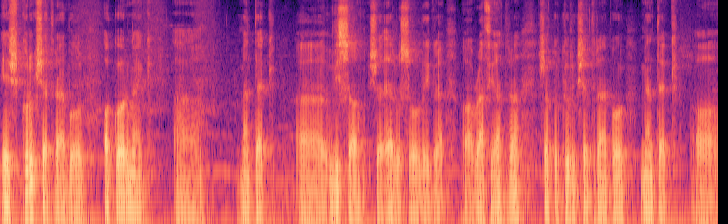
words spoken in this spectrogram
és Kuruksetrából akkor meg uh, mentek uh, vissza, és erről szól végre a Rathiatra, és akkor Kuruksetrából mentek a, a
